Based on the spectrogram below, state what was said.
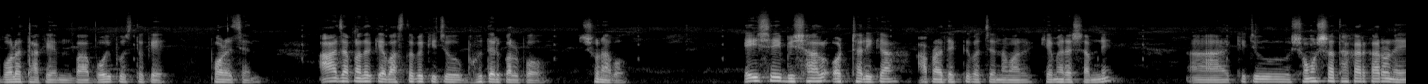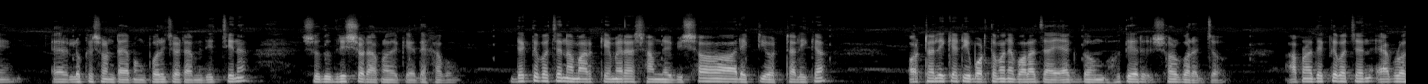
বলে থাকেন বা বই পুস্তকে পড়েছেন। আজ আপনাদেরকে বাস্তবে কিছু ভূতের গল্প শোনাব। এই সেই বিশাল অট্টালিকা, আপনারা দেখতে পাচ্ছেন আমার ক্যামেরার সামনে। কিছু সমস্যা থাকার কারণে এর লোকেশনটা এবং পরিচয়টা আমি দিচ্ছি না, শুধু দৃশ্যটা আপনাদেরকে দেখাবো। দেখতে পাচ্ছেন আমার ক্যামেরার সামনে বিশাল একটি অট্টালিকা। অট্টালিকাটি বর্তমানে বলা যায় একদম ভূতের স্বর্গরাজ্য। আপনারা দেখতে পাচ্ছেন এবড়ো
